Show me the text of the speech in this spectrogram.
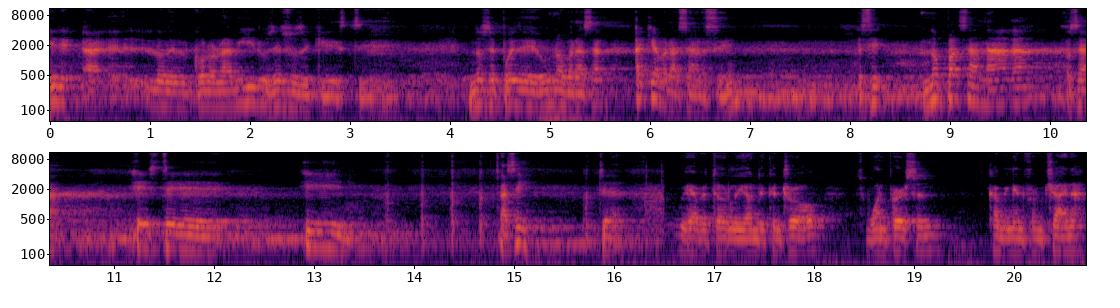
Mire, ah, eh, lo del coronavirus, eso de que este, no se puede uno abrazar, hay que abrazarse. Sí, no pasa nada, o sea, este, y así. o sea, We have it totally under control. It's one person coming in from China,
